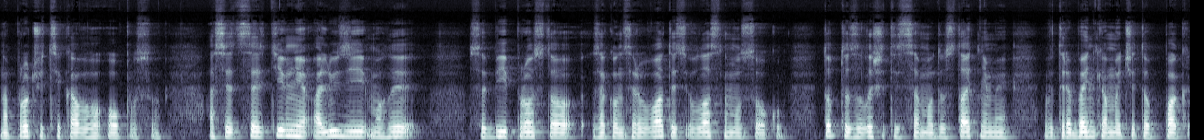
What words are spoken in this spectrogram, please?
напрочуд цікавого опусу. Асоціативні алюзії могли собі просто законсервуватись у власному соку, тобто залишитись самодостатніми витребеньками чи то пак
